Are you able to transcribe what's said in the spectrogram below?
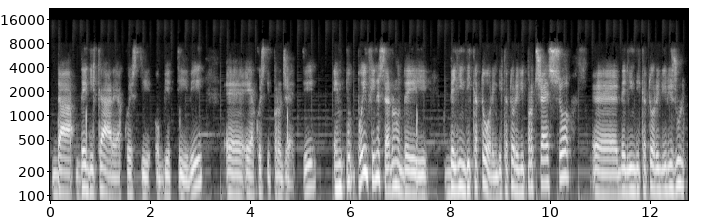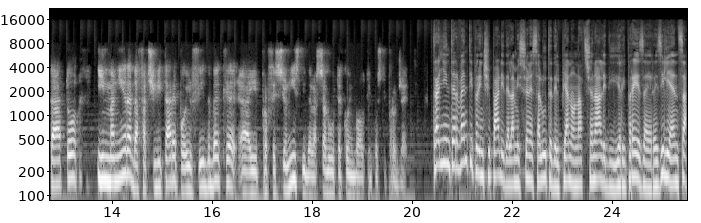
da dedicare a questi obiettivi eh, e a questi progetti e poi infine servono dei, degli indicatori, indicatori di processo, eh, degli indicatori di risultato in maniera da facilitare poi il feedback ai professionisti della salute coinvolti in questi progetti. Tra gli interventi principali della missione salute del Piano Nazionale di Ripresa e Resilienza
